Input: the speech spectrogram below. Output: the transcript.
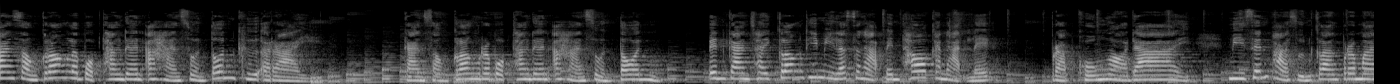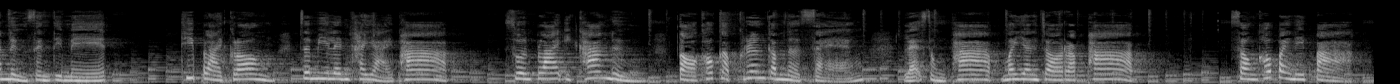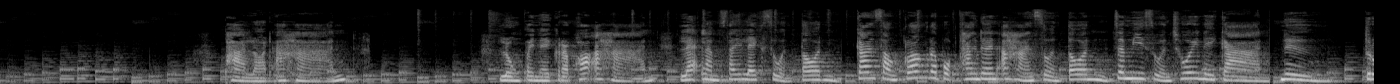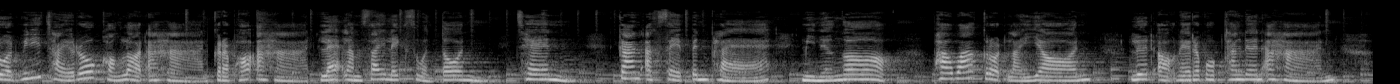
การส่องกล้องระบบทางเดินอาหารส่วนต้นคืออะไร การส่องกล้องระบบทางเดินอาหารส่วนต้น เป็นการใช้กล้องที่มีลักษณะเป็นท่อขนาดเล็ก ปรับโค้งงอได้ มีเส้นผ่าศูนย์กลางประมาณ 1 เซนติเมตร ที่ปลายกล้องจะมีเลนส์ขยายภาพ ส่วนปลายอีกข้างหนึ่ง ต่อเข้ากับเครื่องกำเนิดแสง และส่งภาพมายังจอรับภาพ ส่องเข้าไปในปาก ผ่านหลอดอาหาร ลงไปในกระเพาะอาหาร และลำไส้เล็กส่วนต้น การส่องกล้องระบบทางเดินอาหารส่วนต้น จะมีส่วนช่วยในการ 1. ตรวจวินิจฉัยโรคของหลอดอาหาร กระเพาะอาหารและลำไส้เล็กส่วนต้น เช่น การอักเสบเป็นแผล มีเนื้องอก ภาวะกรดไหลย้อน เลือดออกในระบบทางเดินอาหาร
